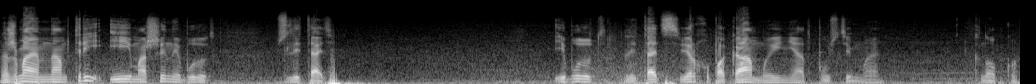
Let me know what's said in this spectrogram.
Нажимаем нам 3, и машины будут взлетать. и будут летать сверху, пока мы не отпустим э, кнопку.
